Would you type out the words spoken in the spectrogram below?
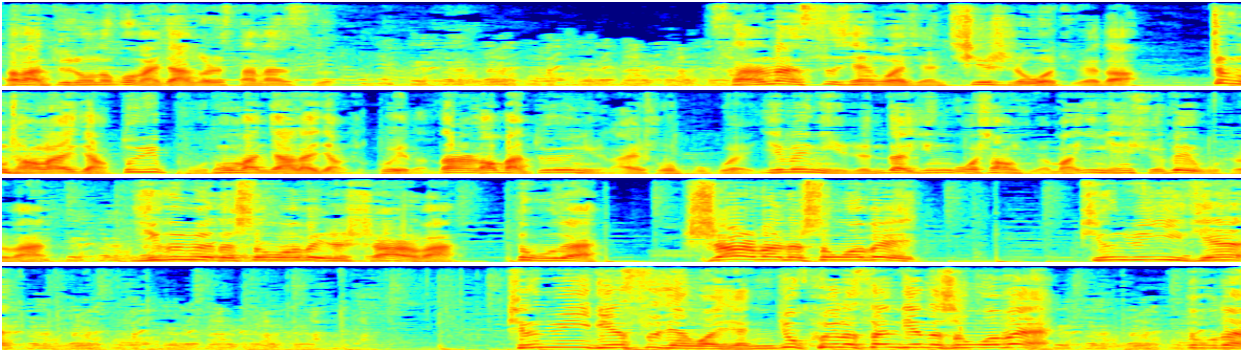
老板最终的购买价格是三万四，三万四千块钱。其实我觉得，正常来讲，对于普通玩家来讲是贵的，但是老板对于你来说不贵，因为你人在英国上学嘛，一年学费五十万，一个月的生活费是十二万，对不对？十二万的生活费。平均一天，平均一天四千块钱，你就亏了三天的生活费，对不对？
